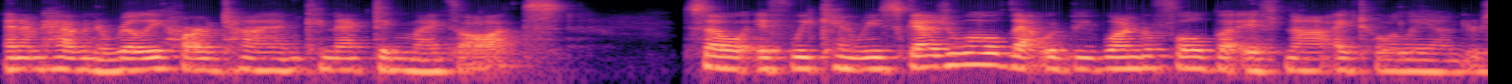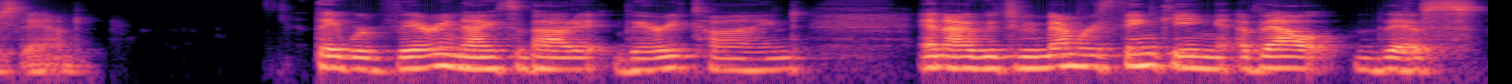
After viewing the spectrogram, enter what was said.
and I'm having a really hard time connecting my thoughts. So if we can reschedule, that would be wonderful, but if not, I totally understand. They were very nice about it, very kind. And I would remember thinking about this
